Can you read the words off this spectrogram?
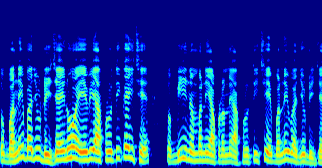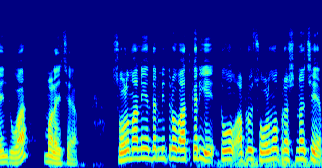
તો બંને બાજુ ડિઝાઇન હોય એવી આકૃતિ કઈ છે? તો બી નંબરની આપણને આકૃતિ છે બંને બાજુ ડિઝાઇન જોવા મળે છે. સોળમાની અંદર મિત્રો વાત કરીએ, તો આપણો સોળમો પ્રશ્ન છે.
